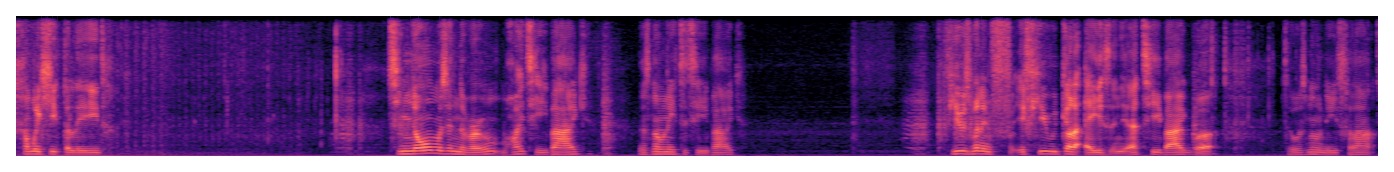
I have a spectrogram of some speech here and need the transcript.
Can we keep the lead? See, no one was in the room. Why teabag? There's no need to teabag. If he was winning, if he got an ace, then yeah, teabag, but there was no need for that.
